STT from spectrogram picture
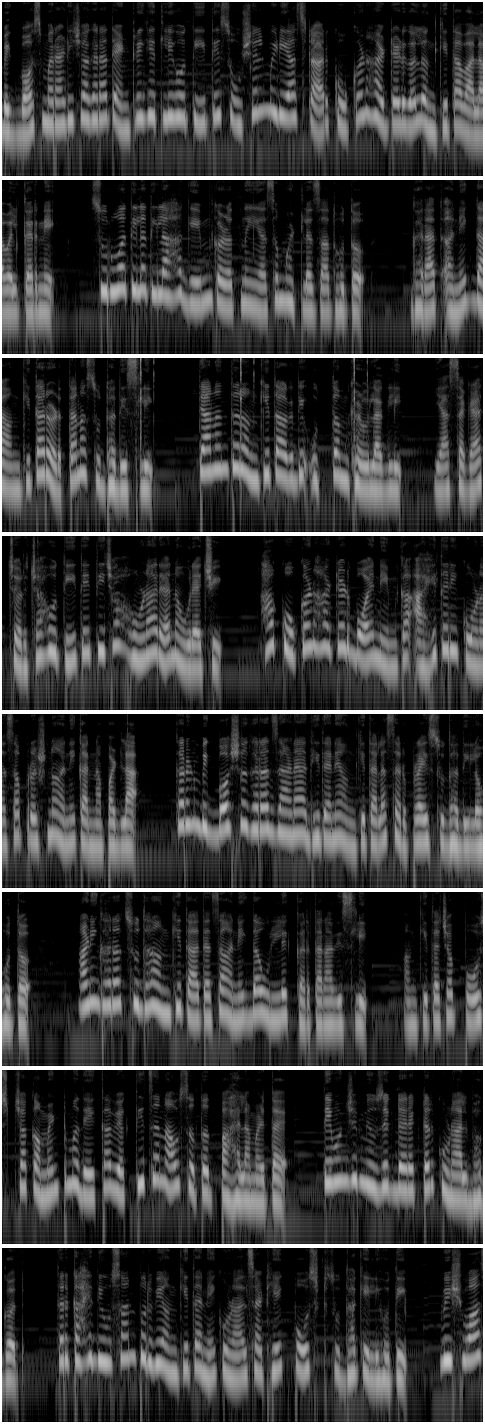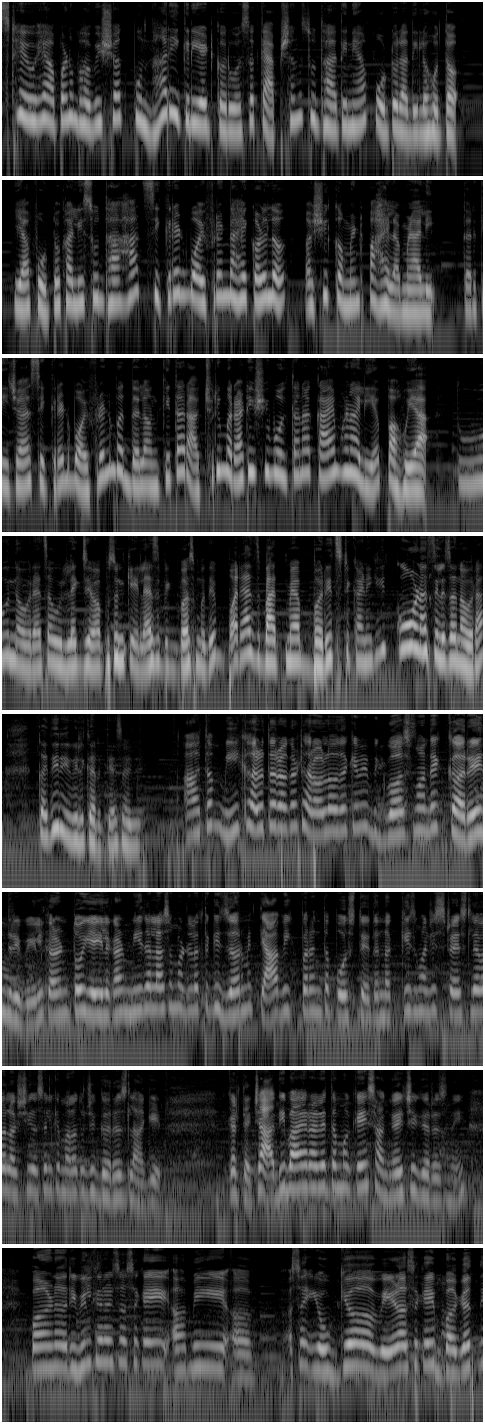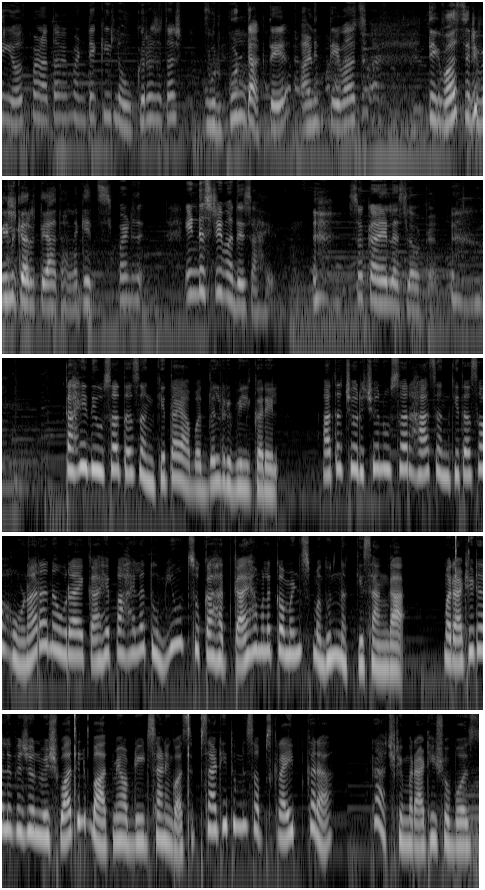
Big boss मराठीच्या घरात entry घेतली होती ती social media star Konkan hearted girl Ankita वालावलकरने. सुरुवातीला तिला हा गेम कळत नाही असं म्हटलं जात होतं. घरात अनेकदा अंकिता रडताना सुद्धा दिसली. त्यानंतर अंकिता अगदी उत्तम खेळू लागली. या सगळ्यात चर्चा होती ते तिच्या होणाऱ्या नवऱ्याची. हा कोकण हार्टेड बॉय नेमका आहे तरी कोण असा प्रश्न अनेकांना पडला. कारण बिग बॉसच्या घरात जाण्याआधी त्याने अंकिताला सरप्राईज सुद्धा दिलं होतं. आणि घरात सुद्धा अंकिता त्याचा अनेकदा उल्लेख करताना दिसली. अंकिताच्या पोस्टच्या कमेंटमध्ये एका व्यक्तीचं नाव सतत पाहायला मिळतंय. ते म्हणजे म्युझिक डायरेक्टर कुणाल भगत. तर काही दिवसांपूर्वी अंकिताने कुणालसाठी एक पोस्ट सुद्धा केली होती. विश्वास ठेव हे आपण भविष्यात पुन्हा रिक्रिएट करू असं कॅप्शन सुद्धा तिने या फोटोला दिलं होतं. या फोटोखाली सुद्धा हाच सिक्रेट बॉयफ्रेंड आहे कळलं अशी कमेंट पाहायला मिळाली. तर तिच्या सिक्रेट बॉयफ्रेंडबद्दल अंकिता राजश्री मराठीशी बोलताना काय म्हणालीये पाहूया. तू नवऱ्याचा उल्लेख जेव्हापासून केलास बिग बॉसमध्ये बऱ्याच बातम्या बरीच ठिकाणी की कोण असेल याचा नवरा? कधी रिव्हील करतेस म्हणजे? आता मी खरं तर अगं ठरवलं होतं की मी बिग बॉसमध्ये करेन रिव्हील कारण तो येईल. कारण मी त्याला असं म्हटलं होतं की जर मी त्या वीकपर्यंत पोचते तर नक्कीच माझी स्ट्रेस लेवल अशी असेल की मला तुझी गरज लागेल. कारण त्याच्या आधी बाहेर आले तर मग काही सांगायची गरज नाही. पण रिव्हील करायचं असं काही मी असं योग्य वेळ असं काही बघत नाही आहोत पण आता मी म्हणते की लवकरच आता उरकून टाकते आणि तेव्हाच तेव्हाच रिव्हील करते आता लगेच. पण इंडस्ट्रीमध्येच आहे. सो कळेलच लवकर. काही दिवसातच अंकिता याबद्दल रिव्हील करेल. आता चर्चेनुसार हा अंकिताचा होणारा नवरा आहे का हे पाहायला तुम्ही उत्सुक आहात काय हे मला कमेंट्समधून नक्की सांगा. मराठी टेलिव्हिजन विश्वातील बातम्या अपडेट्स आणि गॉसिपसाठी तुम्ही सबस्क्राईब करा. राजश्री मराठी शोबज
